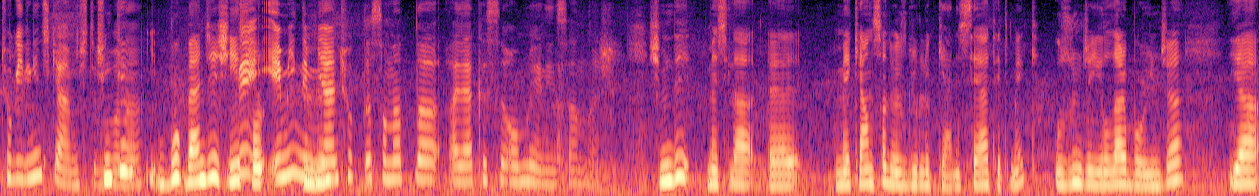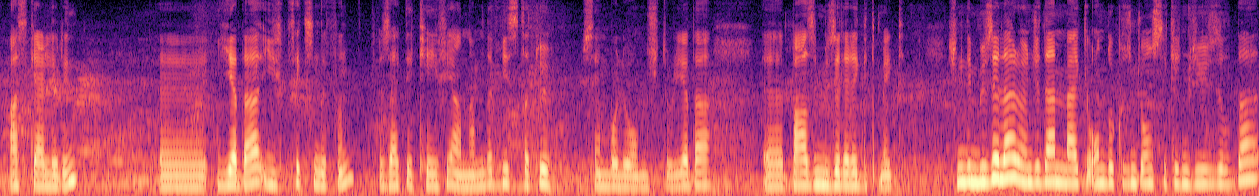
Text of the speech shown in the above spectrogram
Çok ilginç gelmişti bu Çünkü bana. bu bence şeyi Ve sor- eminim Hı hı. yani çok da sanatla alakası olmayan insanlar. Şimdi mesela e, mekansal özgürlük yani seyahat etmek uzunca yıllar boyunca ya askerlerin e, ya da yüksek sınıfın özellikle keyfi anlamda bir statü sembolü olmuştur. Ya da e, bazı müzelere gitmek. Şimdi müzeler önceden belki 19. 18. yüzyılda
